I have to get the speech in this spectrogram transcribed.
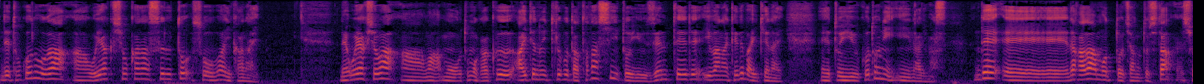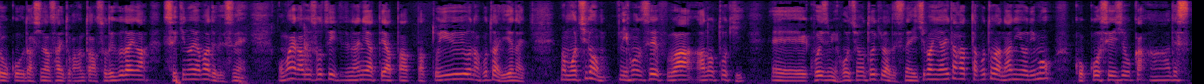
でところがお役所からするとそうはいかない。でお役所はあ、まあ、もうともかく相手の言ってることは正しいという前提で言わなければいけない、えということになります。で、えー、だからもっとちゃんとした証拠を出しなさいとかあんたはそれぐらいが関の山でですねお前ら嘘ついてて何やってやったんだというようなことは言えない、まあ、もちろん日本政府はあの時、えー、小泉訪朝の時はですね一番やりたかったことは何よりも国交正常化です。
